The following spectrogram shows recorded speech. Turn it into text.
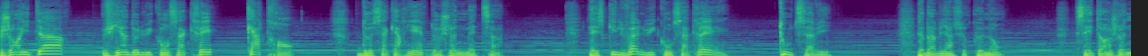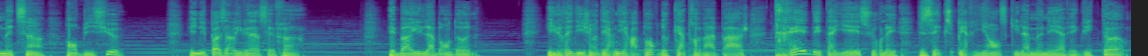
Jean Itard vient de lui consacrer quatre ans de sa carrière de jeune médecin. Est-ce qu'il va lui consacrer toute sa vie? Eh bien, bien sûr que non. C'est un jeune médecin ambitieux. Il n'est pas arrivé à ses fins. Eh ben, il l'abandonne. Il rédige un dernier rapport de 80 pages, très détaillé sur les expériences qu'il a menées avec Victor.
